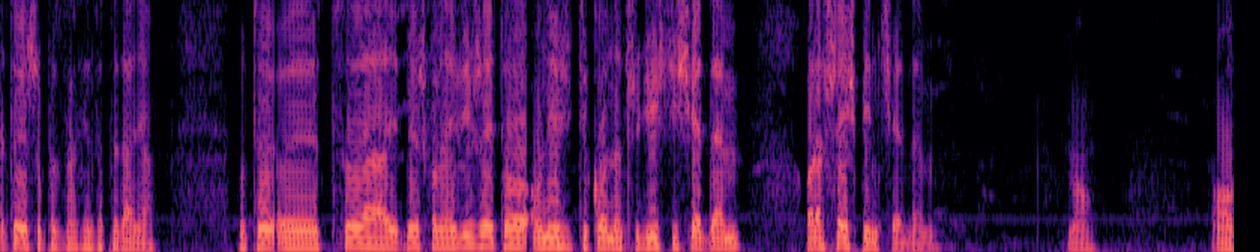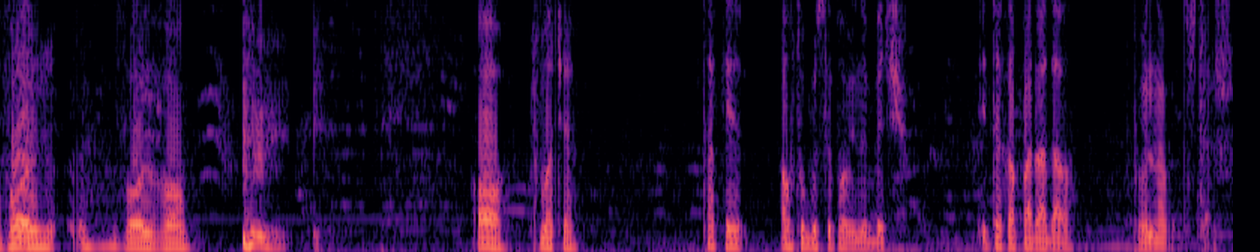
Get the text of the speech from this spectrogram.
Ale to jeszcze pod znakiem zapytania. Bo to, y, co ja mieszkam najbliżej, to on jeździ tylko na 37 oraz 657. No. O, Vol Volvo. o, tu macie. Takie autobusy powinny być. I taka parada powinna być też.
